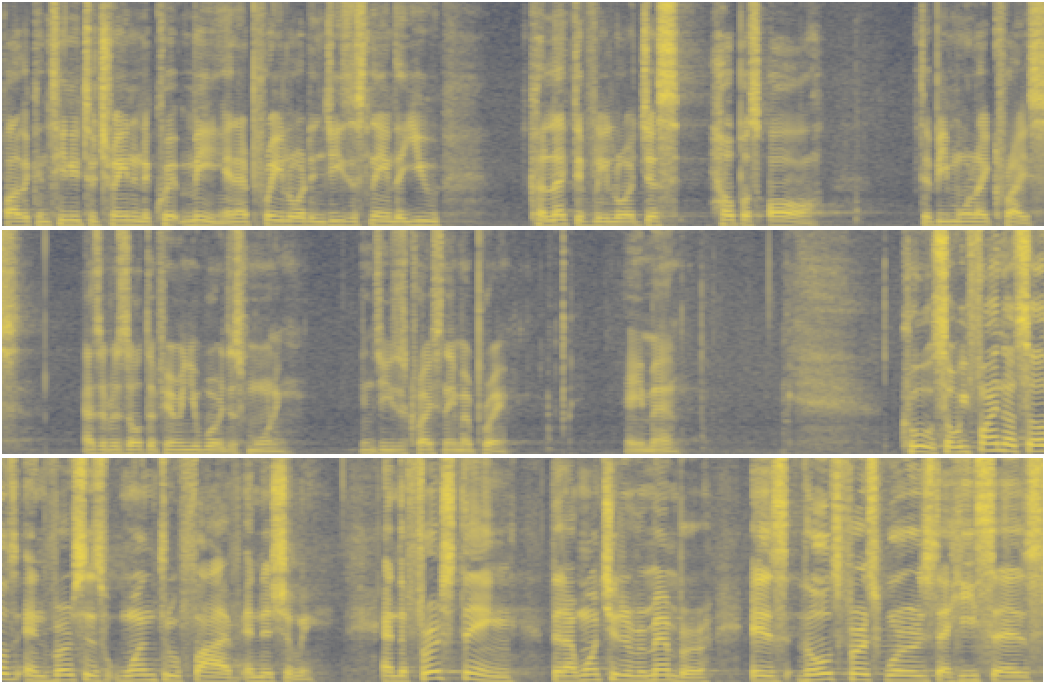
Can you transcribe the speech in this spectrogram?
Father, continue to train and equip me. And I pray, Lord, in Jesus' name, that you collectively, Lord, just help us all to be more like Christ as a result of hearing your word this morning. In Jesus Christ's name I pray. Amen. Cool. So we find ourselves in verses 1 through 5 initially. And the first thing that I want you to remember is those first words that he says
